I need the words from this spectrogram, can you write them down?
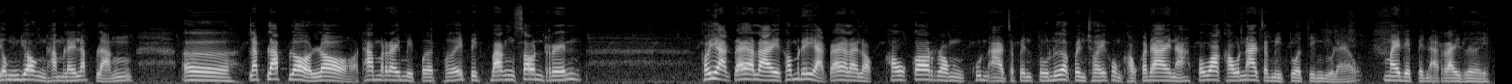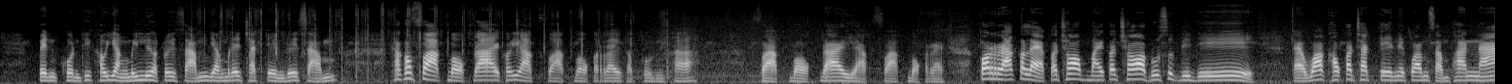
ย่องย่องทำอะไรลับหลังเออลับลับล่อล่อทำอะไรไม่เปิดเผย ปิดบังซ่อนเร้น เขาอยากได้อะไรเขาไม่ได้อยากได้อะไรหรอกเขาก็ลองคุณอาจจะเป็นตัวเลือกเป็นช้อยของเขาก็ได้นะ เพราะว่าเขาน่าจะมีตัวจริงอยู่แล้ว ไม่ได้เป็นอะไรเลย เป็นคนที่เขายังไม่เลือกด้วยซ้ำยังไม่ได้ชัดเจนด้วยซ้ำถ้าเขาฝากบอกได้เขาอยากฝากบอกอะไรกับคุณคะฝากบอกได้อยากฝากบอกอะไร ก็รักก็แหละก็ชอบไหมก็ชอบรู้สึกดีๆ แต่ว่าเขาก็ชัดเจนในความสัมพันธ์นะ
